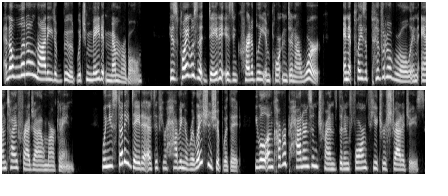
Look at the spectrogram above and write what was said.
and a little naughty to boot, which made it memorable. His point was that data is incredibly important in our work, and it plays a pivotal role in anti fragile marketing. When you study data as if you're having a relationship with it, you will uncover patterns and trends that inform future strategies.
